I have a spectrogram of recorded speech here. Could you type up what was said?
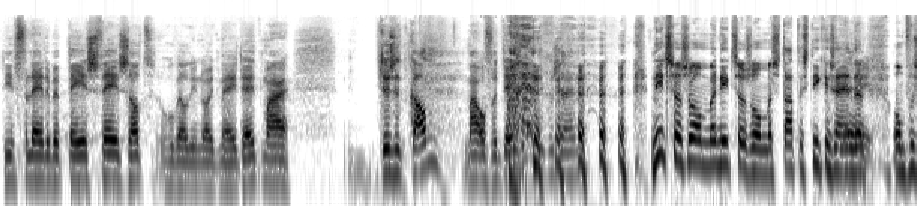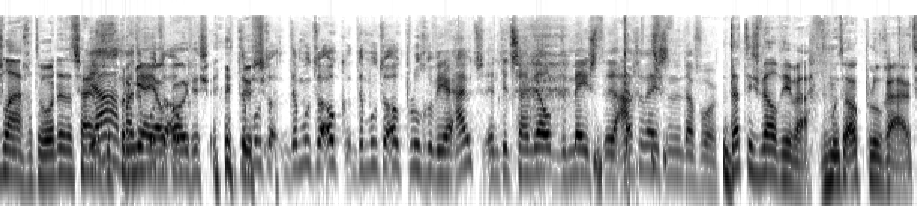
die in het verleden bij PSV zat, hoewel die nooit meedeed, maar... Dus het kan, maar of het deze ploegen zijn... niet zo somber, niet zo somber. Statistieken zijn nee. er om verslagen te worden. Dat zei ja, de premier ook, ook ooit eens. Er, dus. moeten, er, moeten ook, er moeten ook ploegen weer uit. En dit zijn wel de meest uh, aangewezenen daarvoor. Dat is wel weer waar. Er moeten ook ploegen uit.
